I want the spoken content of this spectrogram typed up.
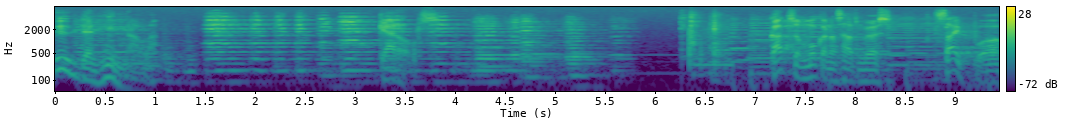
yhden hinnalla. Carols. Katson mukana saat myös Saippua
